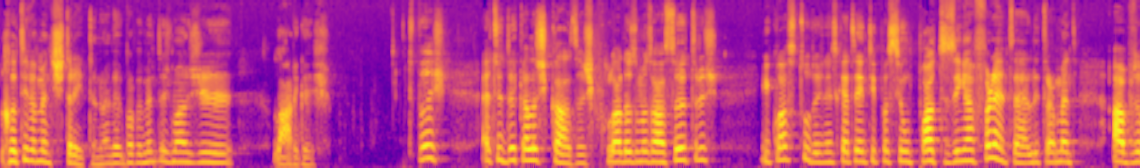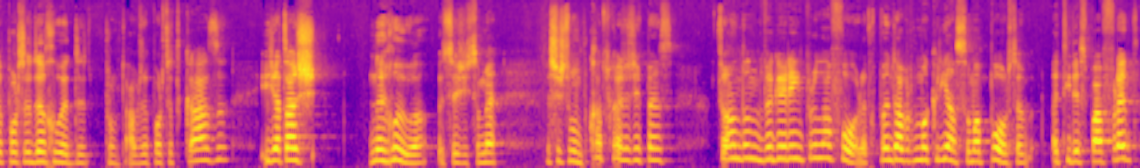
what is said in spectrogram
relativamente estreita, não é? Propriamente das mais uh, largas. Depois é tudo daquelas casas coladas umas às outras e quase todas, nem sequer têm tipo assim um pátiоzinho à frente. É literalmente abres a porta da rua, de, pronto, abres a porta de casa e já estás na rua. Ou seja, isso também assusta um bocado porque às vezes eu penso, estou andando devagarinho por lá fora, de repente abre uma criança uma porta, atira-se para a frente,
